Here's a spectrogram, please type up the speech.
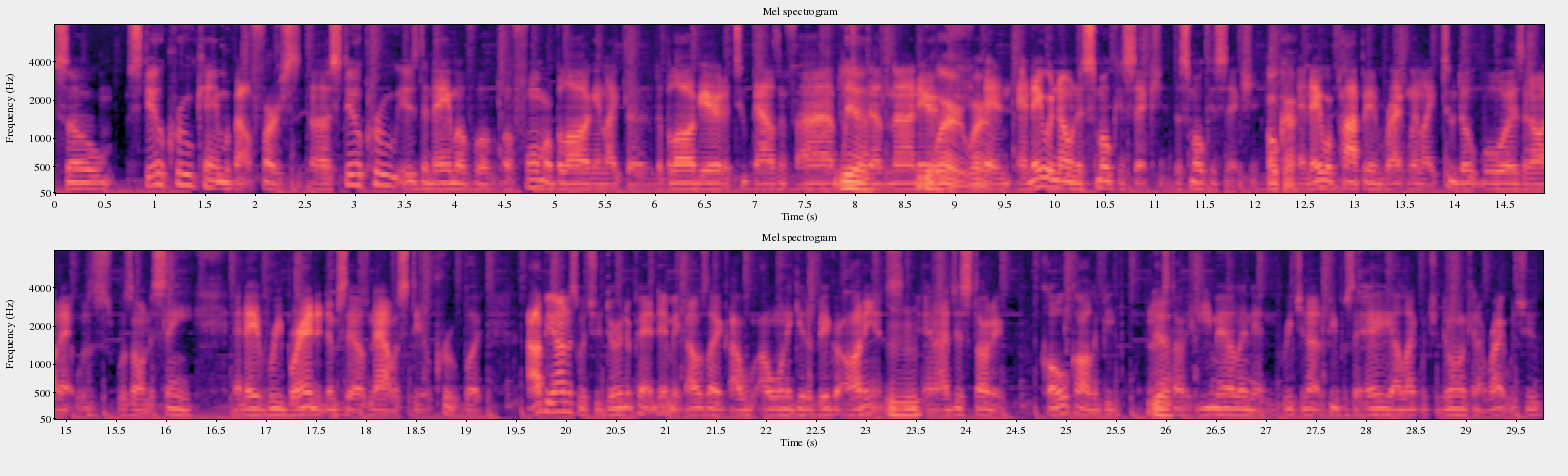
so Steel Crew came about first. Uh, Still Crew is the name of a, a former blog in like the, the blog era, the 2005 to Yeah. 2009 era. Word, word. And and they were known as Smoking Section, the Smoking Section. Okay. And they were popping right when like Two Dope Boys and all that was was on the scene, and they've rebranded themselves now as Steel Crew. But I'll be honest with you, during the pandemic, I was like, I, I want to get a bigger audience, and I just started cold calling people. And Yeah. I started emailing and reaching out to people, say, hey, I like what you're doing. Can I write with you?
